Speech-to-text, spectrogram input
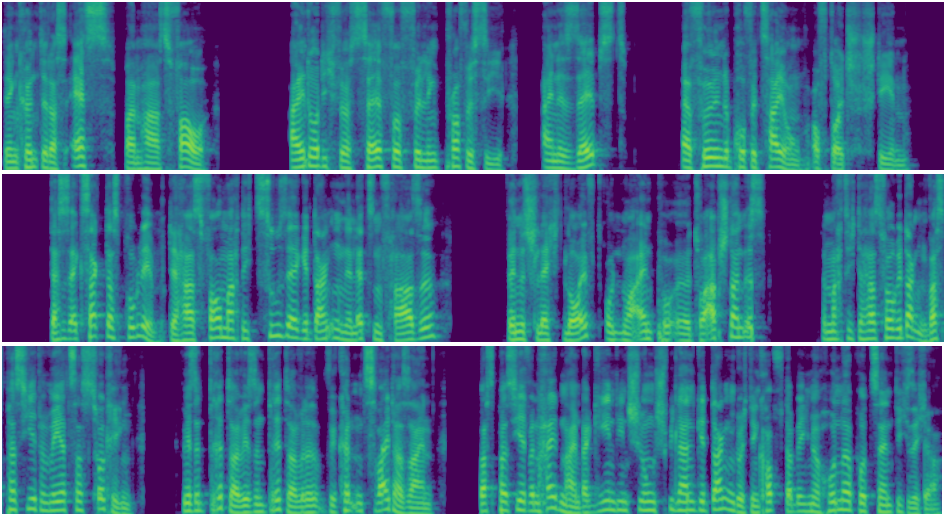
dann könnte das S beim HSV eindeutig für Self-Fulfilling Prophecy, eine selbsterfüllende Prophezeiung auf Deutsch stehen. Das ist exakt das Problem. Der HSV macht sich zu sehr Gedanken in der letzten Phase, wenn es schlecht läuft und nur ein äh, Torabstand ist, dann macht sich der HSV Gedanken. Was passiert, wenn wir jetzt das Tor kriegen? Wir sind Dritter, wir sind Dritter, wir, wir könnten Zweiter sein. Was passiert, wenn Heidenheim? Da gehen den jungen Spielern Gedanken durch den Kopf, da bin ich mir hundertprozentig sicher.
